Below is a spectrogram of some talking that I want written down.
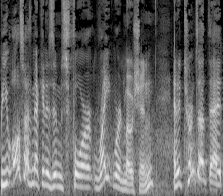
But you also have mechanisms for rightward motion, and it turns out that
